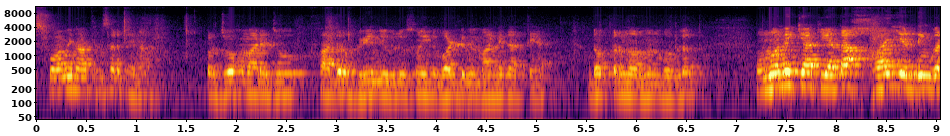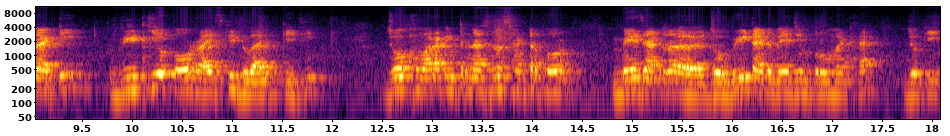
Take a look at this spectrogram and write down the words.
स्वामीनाथन सर थे ना, और जो हमारे जो father of green revolution in world में माने जाते हैं डॉक्टर नॉर्मन बोबलत उन्होंने क्या किया था? हाई यील्डिंग वैरायटी वीट की और राइस की डेवलप की थी, जो हमारा इंटरनेशनल सेंटर फॉर मेज जो वीट एंड मेज इम्प्रूवमेंट है, जो कि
